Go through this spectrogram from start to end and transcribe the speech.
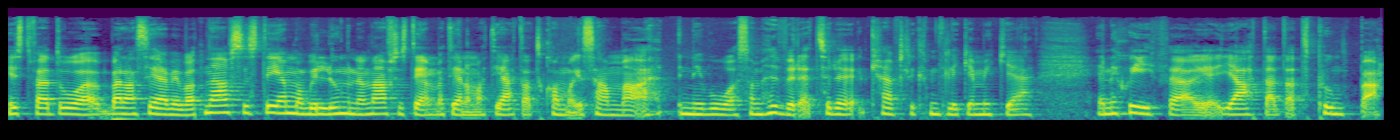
Just för att då balanserar vi vårt nervsystem och vi lugnar nervsystemet genom att hjärtat kommer i samma nivå som huvudet. Så det krävs liksom inte lika mycket energi för hjärtat att pumpa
